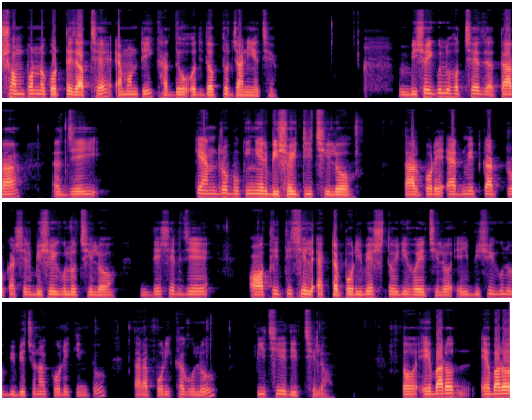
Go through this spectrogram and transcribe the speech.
সম্পন্ন করতে যাচ্ছে এমনটি খাদ্য অধিদপ্তর জানিয়েছে। বিষয়গুলো হচ্ছে তারা যেই কেন্দ্র বুকিং এর বিষয়টি ছিল, তারপরে অ্যাডমিট কার্ড প্রকাশের বিষয়গুলো ছিল, দেশের যে অস্থিতিশীল একটা পরিবেশ তৈরি হয়েছিল, এই বিষয়গুলো বিবেচনা করে কিন্তু তারা পরীক্ষাগুলো পিছিয়ে দিচ্ছিল। তো এবারও এবারও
